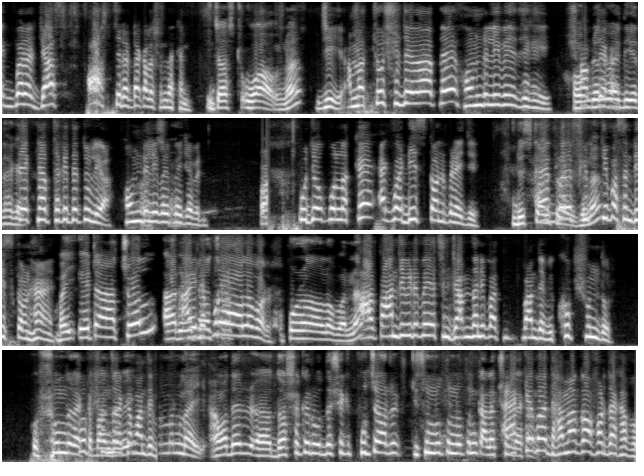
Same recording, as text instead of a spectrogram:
একবারে জাস্ট অস্থির একটা কালেকশন দেখেন। জাস্ট ওয়াও না? জি আমরা চৌষট্টি জেলা আপনি হোম ডেলিভারি থেকে। হোম ডেলিভারি দিয়ে থাকে টেকনাফ থেকে তেতুলিয়া হোম ডেলিভারি। পেয়ে যাবেন। পুজো উপলক্ষে একবার ডিসকাউন্ট পেয়েছে ডিসকাউন্ট একবার ফিফটি পার্সেন্ট ডিসকাউন্ট হ্যাঁ। ভাই এটা আচল আর আর এটা এটা পুরো অল ওভার পুরো অল ওভার না? আর পাঞ্জাবিটা পেয়ে যাচ্ছেন জামদানি পাঞ্জাবি খুব সুন্দর। খুব সুন্দর একটা পাঞ্জাবি। ভাই আমাদের দর্শকের উদ্দেশ্যে পূজার কিছু নতুন নতুন কালেকশন একেবারে ধামাকা অফার দেখাবো।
